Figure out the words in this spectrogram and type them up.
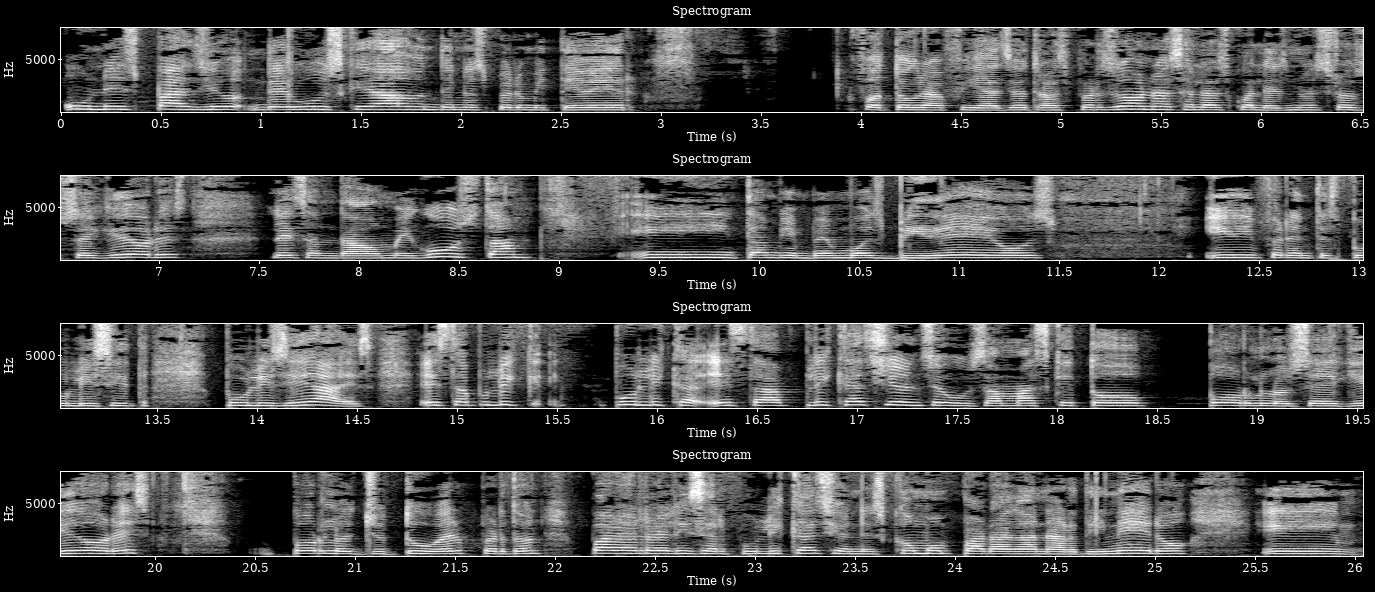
un espacio de búsqueda donde nos permite ver fotografías de otras personas a las cuales nuestros seguidores les han dado me gusta y también vemos videos y diferentes publicidades. Esta esta aplicación se usa más que todo por los seguidores, por los youtubers, perdón, para realizar publicaciones como para ganar dinero, eh,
